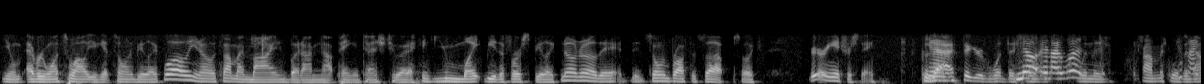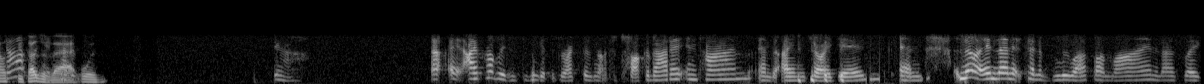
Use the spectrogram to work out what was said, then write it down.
you know, every once in a while you get someone to be like, well, you know, it's on my mind, but I'm not paying attention to it. I think you might be the first to be like, no, no, they, they someone brought this up, so it's very interesting. Because yeah. I figured what the no, when, and I was, when the comic was announced because of that was yeah. I, I probably just didn't get the directive not to talk about it in time, and I and so I did. And no, and then it kind of blew up online, and I was like,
